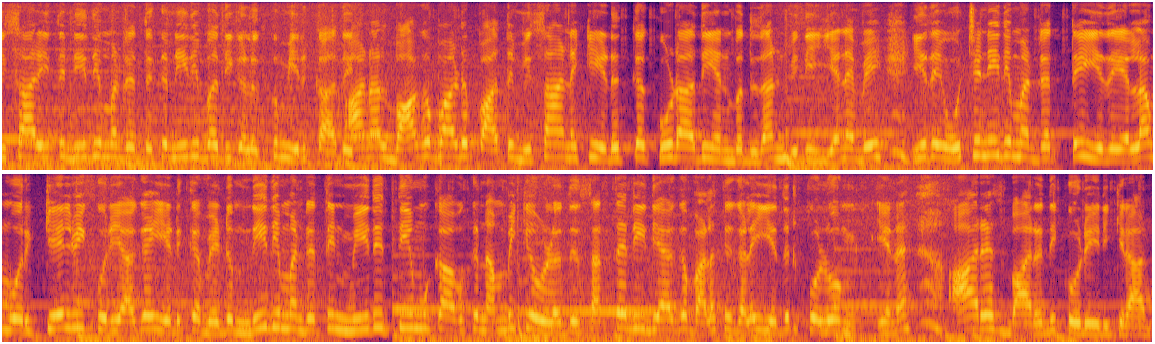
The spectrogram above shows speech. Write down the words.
விசாரித்து நீதிமன்றத்துக்கு நீதிபதிகளுக்கும் இருக்காது. ஆனால் பாகுபாடு பார்த்து விசாரணைக்கு எடுக்க கூடாது என்பதுதான் விதி. எனவே இதை உச்சநீதிமன்றத்தை இதையெல்லாம் ஒரு கேள்விக்குறியாக எடுக்க வேண்டும். நீதிமன்றத்தின் மீது திமுகவுக்கு நம்பிக்கை உள்ளது. சட்ட ரீதியாக வழக்குகளை எதிர்கொள்வோம் என ஆர் எஸ் பாரதி கூறியிருக்கிறார்.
